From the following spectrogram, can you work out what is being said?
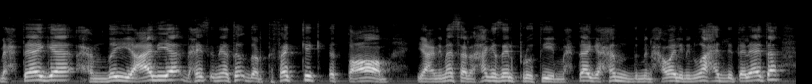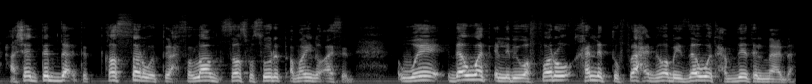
محتاجة حمضية عالية بحيث إن هي تقدر تفكك الطعام. يعني مثلا حاجة زي البروتين محتاجة حمض من حوالي من واحد لثلاثة عشان تبدأ تتكسر وتحصل لها امتصاص في صورة أمينو أسيد. ودوت اللي بيوفره خل التفاح إن هو بيزود حمضية المعدة.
